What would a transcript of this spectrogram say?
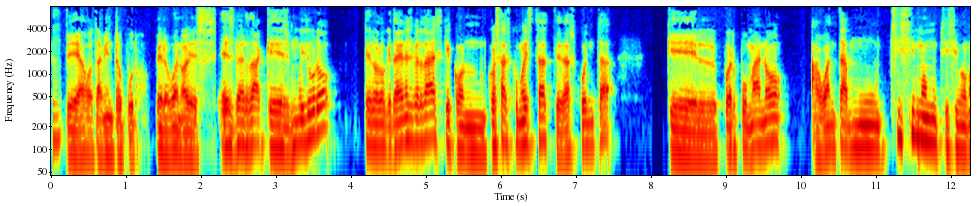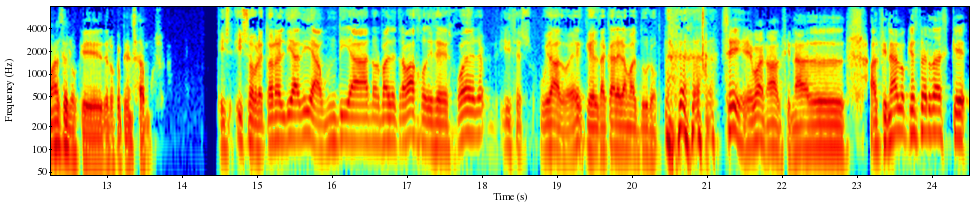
de agotamiento puro. Pero bueno, es, es verdad que es muy duro, pero lo que también es verdad es que con cosas como esta te das cuenta que el cuerpo humano aguanta muchísimo, muchísimo más de lo que, de lo que pensamos. Y, sobre todo en el día a día, un día normal de trabajo, dices, joder, y dices, cuidado, eh, que el Dakar era más duro. sí, bueno, al final, al final lo que es verdad es que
